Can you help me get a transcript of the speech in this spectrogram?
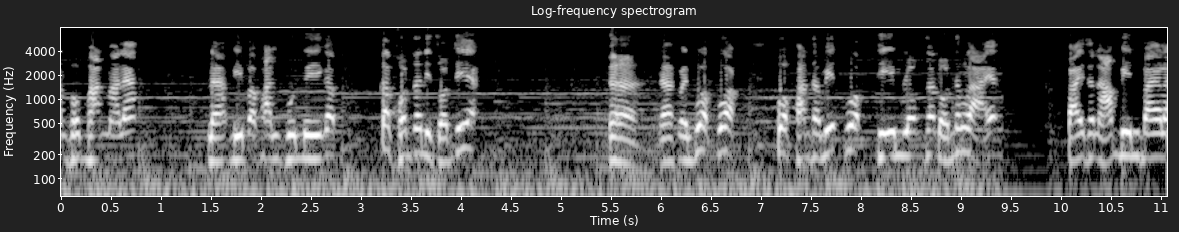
รพรมพันธ์มาแล้วนะมีประพันธ์คุณมีก็ก็คนสนิทสนธิเออนะเป็นพวกพวกพวกพันธมิตรพวกทีมลงถนนทั้งหลาย ไปสนามบินไปอะไร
